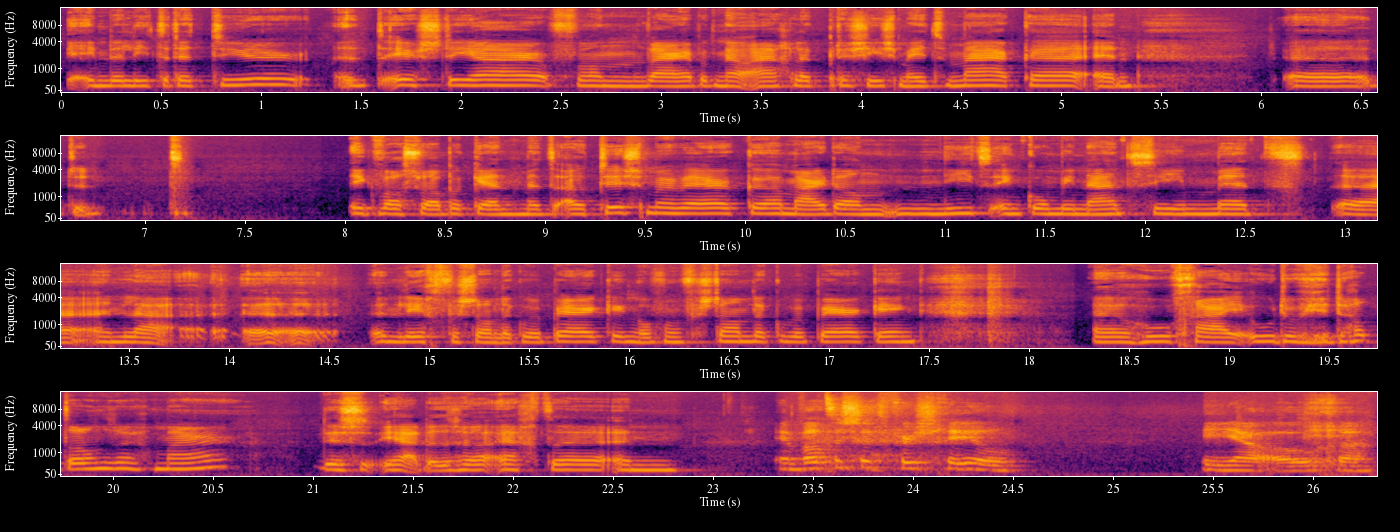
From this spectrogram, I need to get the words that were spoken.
in de literatuur het eerste jaar. Van waar heb ik nou eigenlijk precies mee te maken? En eh, de, ik was wel bekend met autisme werken, maar dan niet in combinatie met uh, een, la, uh, een licht verstandelijke beperking of een verstandelijke beperking. Uh, hoe, ga je, hoe doe je dat dan, zeg maar? Dus ja, dat is wel echt een. En wat is het verschil in jouw ogen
